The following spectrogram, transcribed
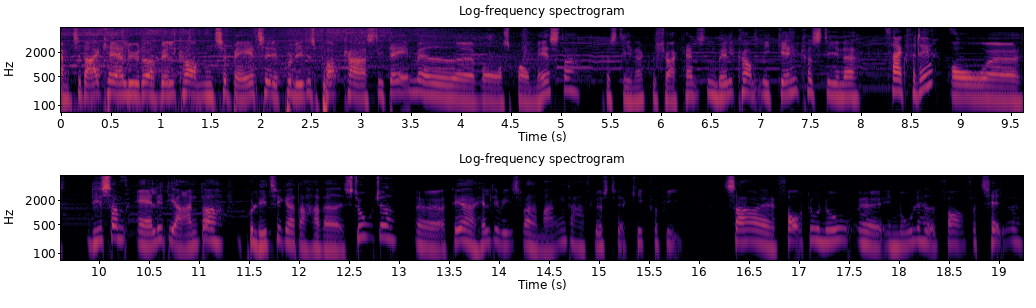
Jamen til dig, kære lytter. Velkommen tilbage til Politisk Podcast. I dag med øh, vores borgmester, Christina Kuschak Hansen. Velkommen igen, Christina. Tak for det. Og øh, ligesom alle de andre politikere, der har været i studiet, øh, og det har heldigvis været mange, der har haft lyst til at kigge forbi, så øh, får du nu øh, en mulighed for at fortælle,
